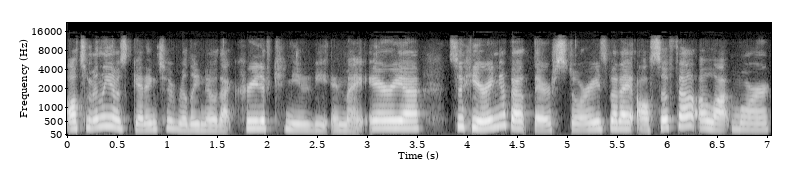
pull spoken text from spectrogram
Ultimately, I was getting to really know that creative community in my area. So, hearing about their stories, but I also felt a lot more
